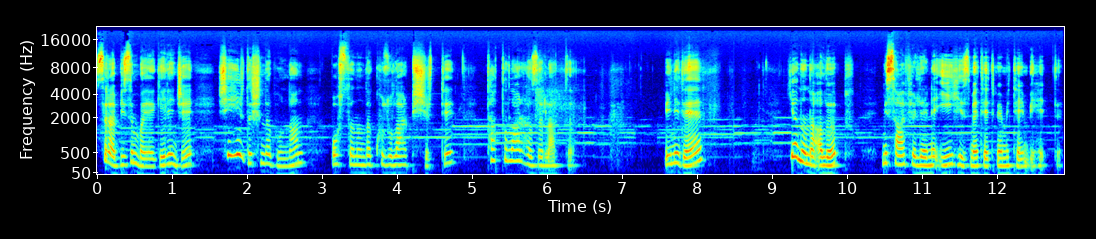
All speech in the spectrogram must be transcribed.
Sıra bizim baya gelince şehir dışında bulunan bostanında kuzular pişirtti, tatlılar hazırlattı. Beni de yanına alıp misafirlerine iyi hizmet etmemi tembih etti.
